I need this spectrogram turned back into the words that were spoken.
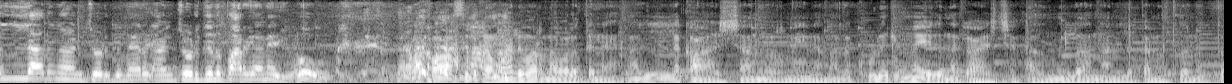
എല്ലാതും കാണിച്ചു കൊടുക്ക്. നേരെ കാണിച്ചു കൊടുക്കുന്നു പറയാനേ. ഓ. നമ്മളെ ഫാസിൽ കമാൽ പറഞ്ഞ പോലെ തന്നെ നല്ല കാഴ്ച എന്ന് പറഞ്ഞു കഴിഞ്ഞാൽ നല്ല കുളിർമയേകുന്ന കാഴ്ച. അതെന്നുള്ള നല്ല തണുത്ത തണുത്ത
